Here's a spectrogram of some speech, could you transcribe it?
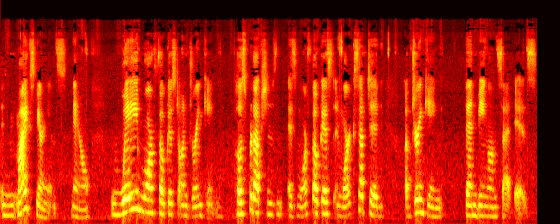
in my experience now, way more focused on drinking. Post production is more focused and more accepted of drinking than being on set is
